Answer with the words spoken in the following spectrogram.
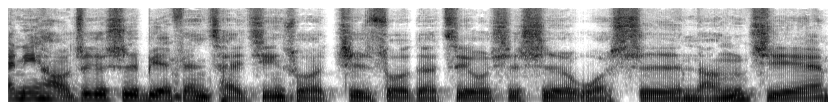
嗨，你好，这个是 B F N 财经所制作的自由时事，我是能杰。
